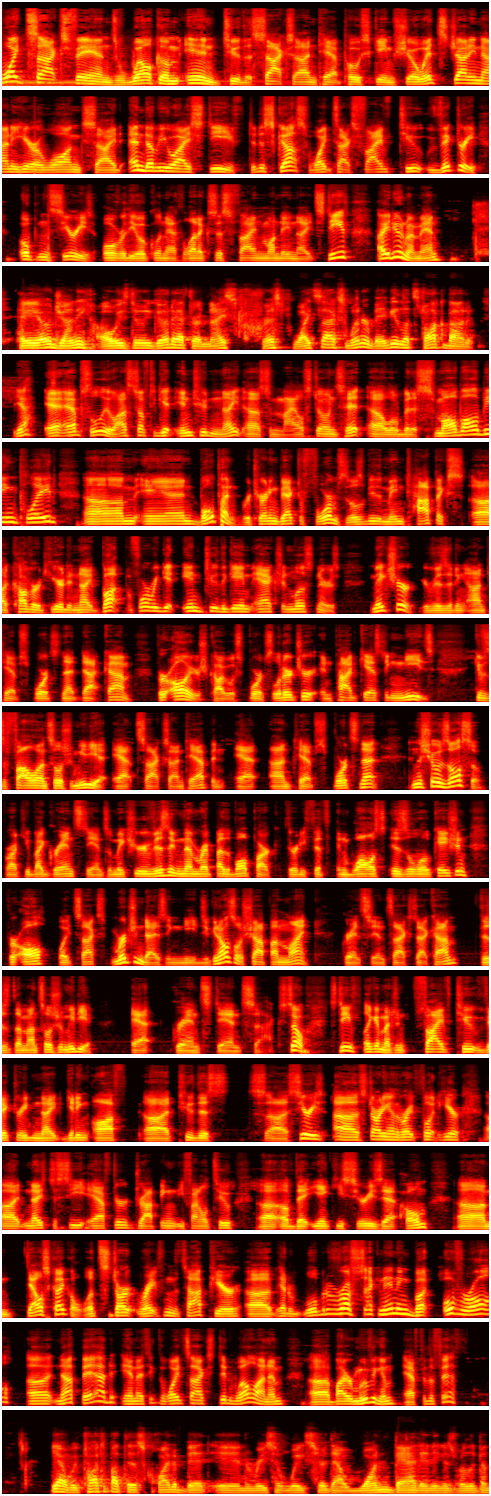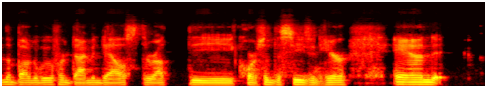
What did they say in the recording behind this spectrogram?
White Sox fans, welcome into the Sox on Tap post game show. It's Johnny Nani here alongside NWI Steve to discuss White Sox 5 2 victory. Open the series over the Oakland Athletics this fine Monday night. Steve, how you doing, my man? Hey, yo, Johnny, always doing good after a nice, crisp White Sox winner, baby. Let's talk about it. Yeah, absolutely. A lot of stuff to get into tonight. Uh, some milestones hit, a little bit of small ball being played, um, and bullpen returning back to form. So those will be the main topics uh, covered here tonight. But before we get into the game action, listeners, make sure you're visiting ontapsportsnet.com for all your Chicago sports literature and podcasting needs. Give us a follow on social media at Sox on Tap and at On Tap Sportsnet. And the show is also brought to you by Grandstand. So make sure you're visiting them right by the ballpark. 35th and Wallace is the location for all White Sox merchandising needs. You can also shop online, grandstandsox.com. Visit them on social media at Grandstand Sox. So, Steve, like I mentioned, 5 2 victory tonight, getting off uh, to this uh, series uh, starting on the right foot here. Uh, nice to see after dropping the final two uh, of that Yankee series at home. Um, Dallas Keuchel, let's start right from the top here. Uh, had a little bit of a rough second inning, but overall, uh, not bad. And I think the White Sox did well on him by removing him after the fifth. Yeah, we've talked about this quite a bit in recent weeks here. That one bad inning has really been the bugaboo for Diamond Dallas throughout the course of the season here. And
